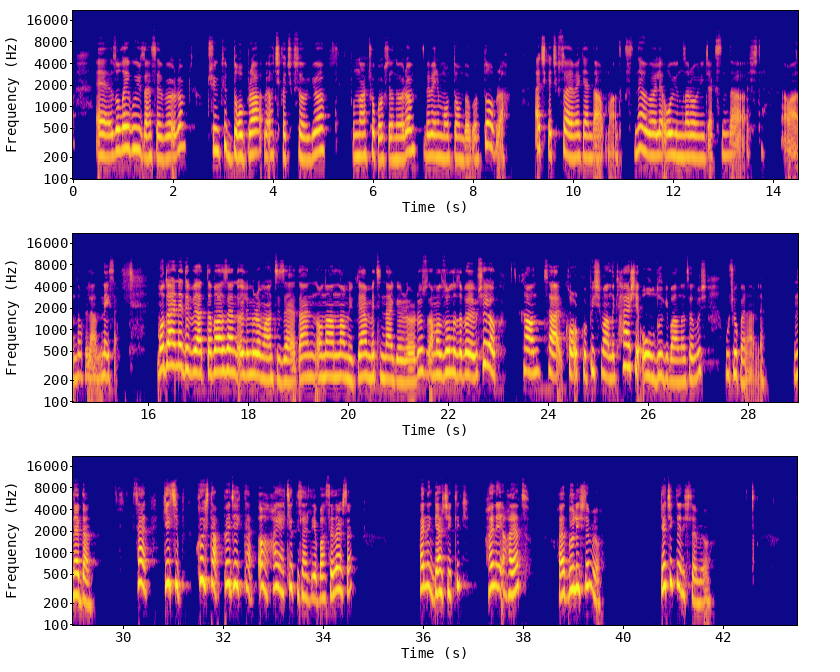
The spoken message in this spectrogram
Ee, Zola'yı bu yüzden seviyorum. Çünkü dobra ve açık açık söylüyor. Bundan çok hoşlanıyorum ve benim mottom da bu. Dobra. Açık açık söylemek en daha mantıklısı. Ne böyle oyunlar oynayacaksın da işte aman da falan neyse. Modern edebiyatta bazen ölümü romantize eden, ona anlam yükleyen metinler görüyoruz. Ama Zola'da böyle bir şey yok. Kan, ter, korku, pişmanlık her şey olduğu gibi anlatılmış. Bu çok önemli. Neden? Sen geçip kuştan, böcekten, oh hayat çok güzel diye bahsedersen hani gerçeklik, hani hayat, hayat böyle işlemiyor. Gerçekten işlemiyor.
